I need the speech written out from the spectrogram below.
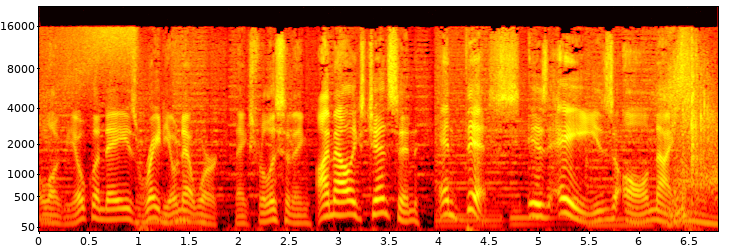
along the Oakland A's radio network. Thanks for listening. I'm Alex Jensen, and this is A's All Night.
